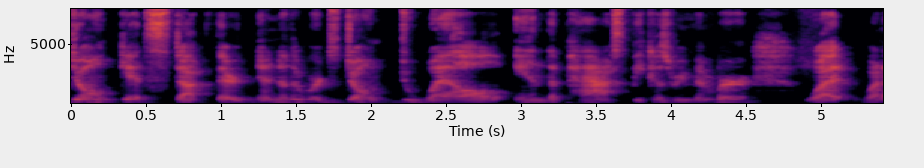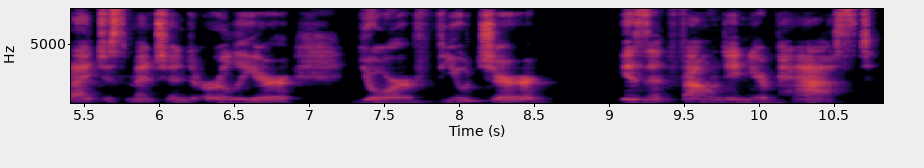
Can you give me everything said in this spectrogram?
Don't get stuck there. In other words don't dwell in the past because remember what what i just mentioned earlier your future isn't found in your past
